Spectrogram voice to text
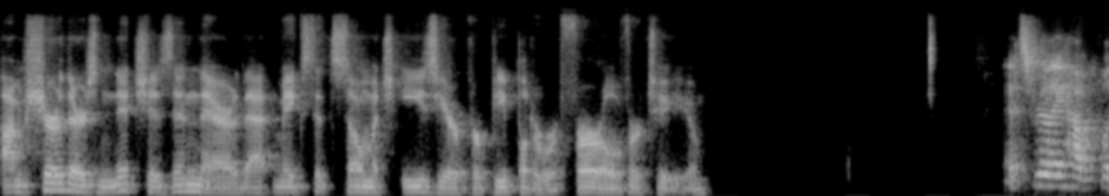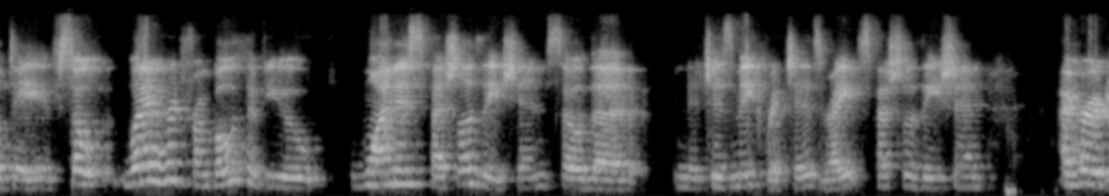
I'm sure there's niches in there that makes it so much easier for people to refer over to you. That's really helpful, Dave. So, what I heard from both of you one is specialization. So, the niches make riches, right? Specialization. I heard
